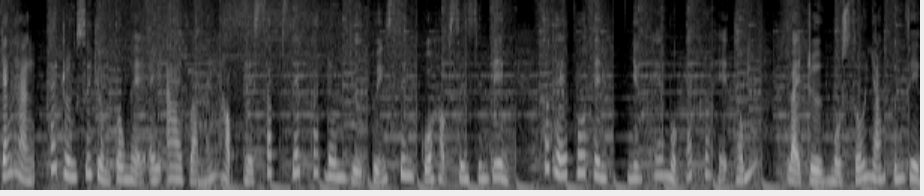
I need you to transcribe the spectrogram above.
Chẳng hạn, các trường sử dụng công nghệ AI và máy học để sắp xếp các đơn dự tuyển sinh của học sinh sinh viên có thể vô tình nhưng theo một cách có hệ thống, loại trừ một số nhóm ứng viên.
